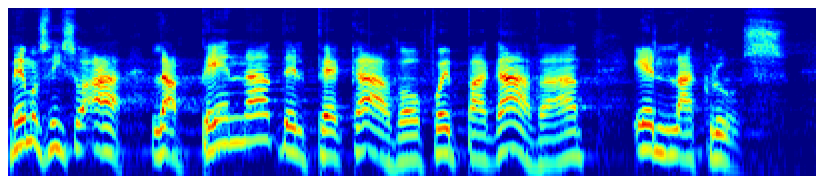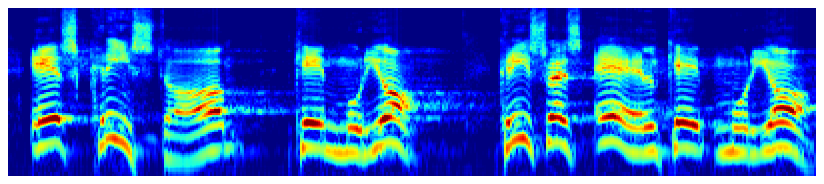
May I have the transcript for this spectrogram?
Vemos eso, ah, la pena del pecado fue pagada en la cruz. Es Cristo que murió. Cristo es el que murió.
